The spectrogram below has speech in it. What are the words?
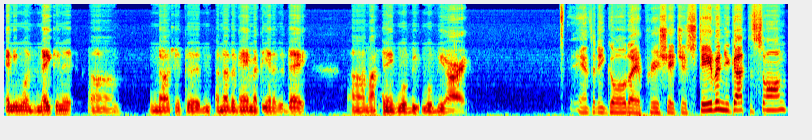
anyone's making it. Um, you know, it's just a, another game at the end of the day. Um, I think we'll be we'll be all right. Anthony Gould, I appreciate you. Steven, you got the song?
